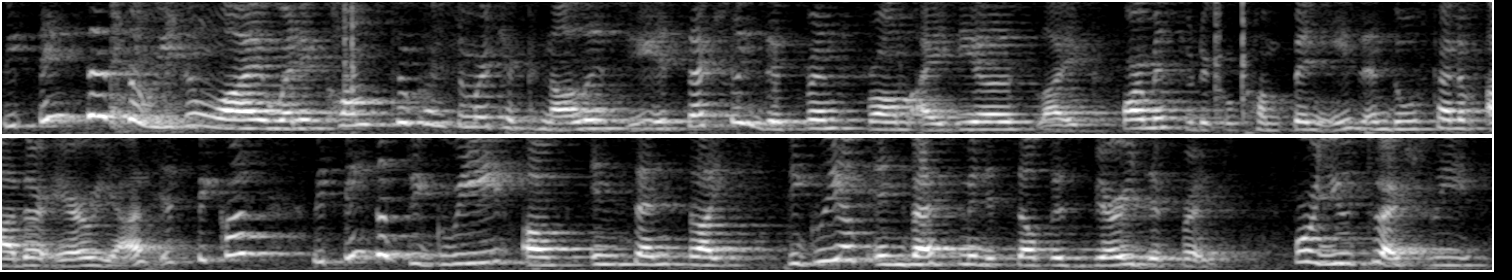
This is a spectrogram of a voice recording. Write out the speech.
We think that the reason why, when it comes to consumer technology, it's actually different from ideas like pharmaceutical companies and those kind of other areas is because we think the degree of incent- like degree of investment itself is very different. For you to actually,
